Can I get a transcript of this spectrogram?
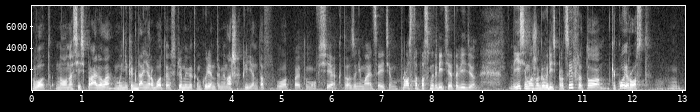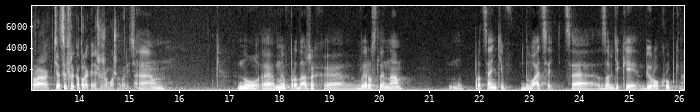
вот, но у нас есть правила, мы никогда не работаем с прямыми конкурентами наших клиентов, вот, поэтому все, кто занимается этим, просто посмотрите это видео. Если можно говорить про цифры, то какой рост? Про те цифры, которые, конечно же, можно говорить. Ем, ну, е, ми в продажах е, виросли на ну, процентів 20. Це завдяки бюро Крупкіна.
